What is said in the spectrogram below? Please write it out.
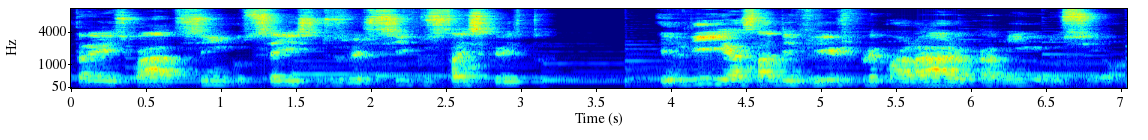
3, 4, 5, 6 dos versículos está escrito: Elias há de vir preparar o caminho do Senhor.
